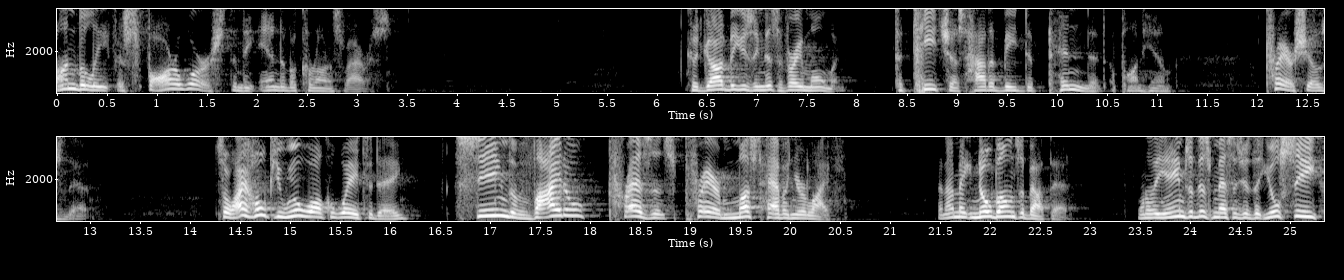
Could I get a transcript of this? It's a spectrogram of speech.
unbelief is far worse than the end of a coronavirus. Could God be using this very moment to teach us how to be dependent upon Him? Prayer shows that. So I hope you will walk away today seeing the vital presence prayer must have in your life. And I make no bones about that. One of the aims of this message is that you'll see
